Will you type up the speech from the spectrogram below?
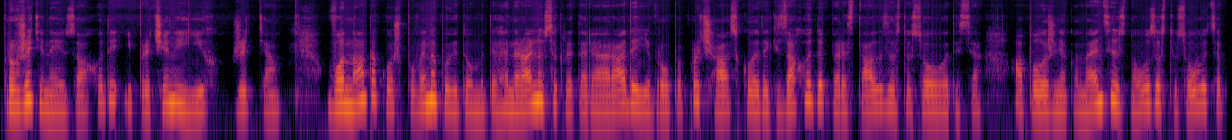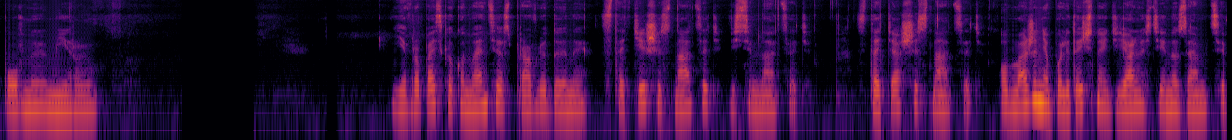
про вжиті нею заходи і причини їх вжиття. Вона також повинна повідомити Генерального секретаря Ради Європи про час, коли такі заходи перестали застосовуватися, а положення конвенції знову застосовуються повною мірою. Європейська конвенція з прав людини статті 16-18. Стаття 16. Обмеження політичної діяльності іноземців.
